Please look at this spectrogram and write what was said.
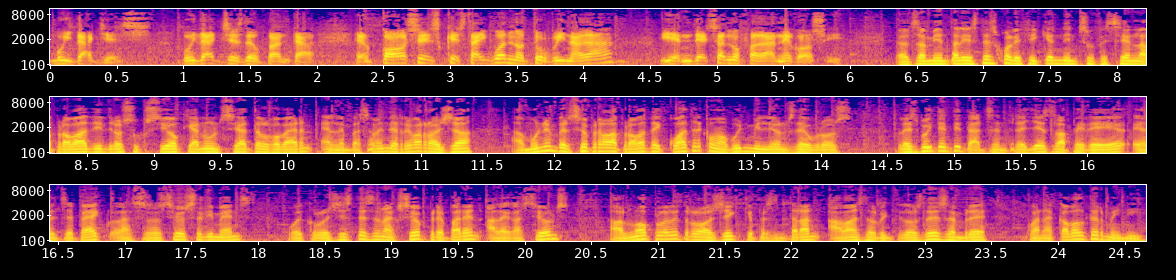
buidatges, buidatges del pantà. El cos és que aquesta aigua no turbinarà i Endesa no farà negoci. Els ambientalistes qualifiquen d'insuficient la prova d'hidrosucció que ha anunciat el govern en l'embassament de Ribarroja amb una inversió per a la prova de 4,8 milions d'euros. Les vuit entitats, entre elles la PDE, el GPEC, l'Associació Sediments o Ecologistes en Acció, preparen al·legacions al nou pla meteorològic que presentaran abans del 22 de desembre, quan acaba el termini.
